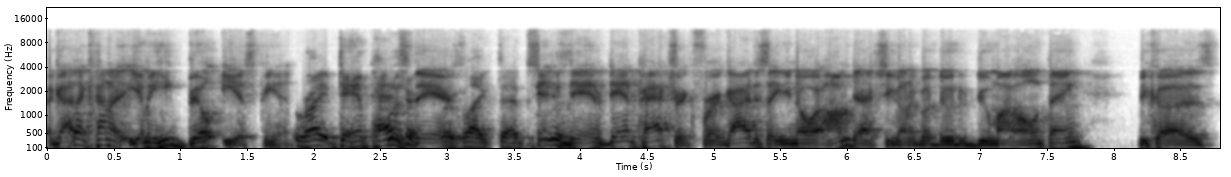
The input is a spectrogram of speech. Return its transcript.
a guy that kind of, I mean, he built ESPN. Right. Dan Patrick was, there. was like that. Dan, Dan, Dan, Patrick, for a guy to say, you know what, I'm actually going to go do do my own thing because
